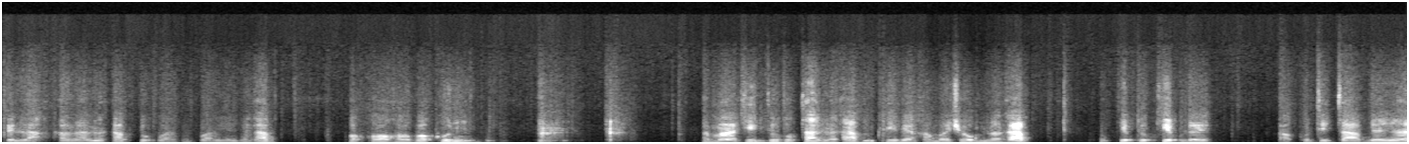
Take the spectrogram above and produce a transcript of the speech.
เป็นหลักเท่านั้นนะครับ ทุกวันทุกวันเลยนะครับก็ขอขอบพระคุณสมาชิกทุกๆท่านนะครับ ที่ได้เข้ามาชมนะครับ ทุกคลิปทุกคลิปเลย ฝากกดติดตามด้วยนะ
